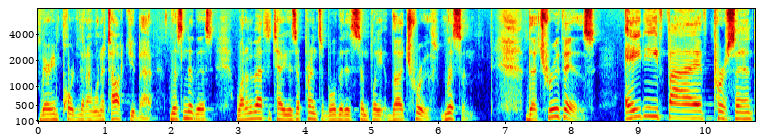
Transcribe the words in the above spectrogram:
very important that I want to talk to you about. Listen to this. What I'm about to tell you is a principle that is simply the truth. Listen. The truth is 85%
